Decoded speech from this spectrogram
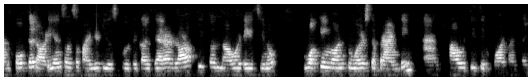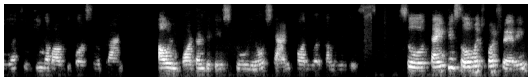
and hope that audience also find it useful because there are a lot of people nowadays, you know, working on towards the branding and how it is important when you are thinking about the personal brand, how important it is to, you know, stand for your communities. So thank you so much for sharing.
